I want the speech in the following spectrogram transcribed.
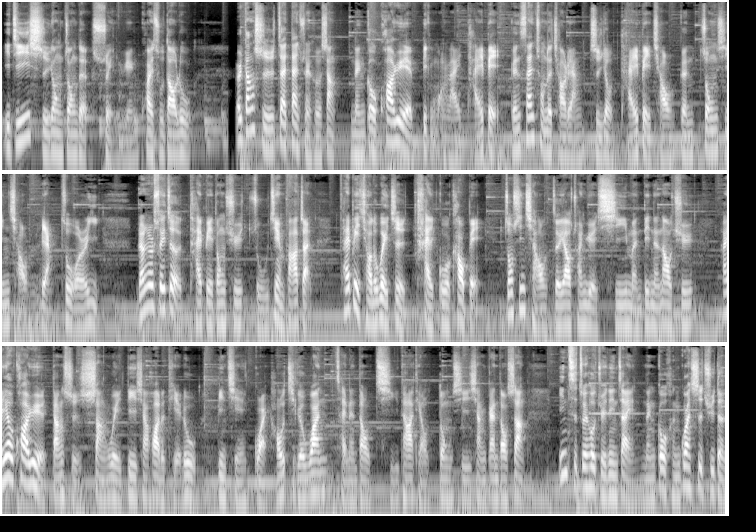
以及使用中的水源快速道路。而当时在淡水河上能够跨越并往来台北跟三重的桥梁，只有台北桥跟中心桥两座而已。然而随着台北东区逐渐发展，台北桥的位置太过靠北，中心桥则要穿越西门町的闹区。还要跨越当时尚未地下化的铁路，并且拐好几个弯才能到其他条东西向干道上。因此，最后决定在能够横贯市区的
